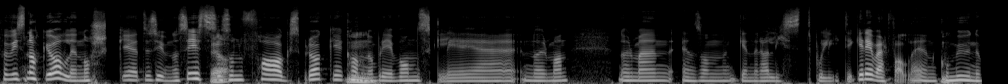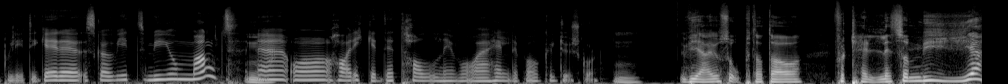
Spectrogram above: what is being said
for, vi snakker jo alle norsk eh, til syvende og sist, ja. så sånn fagspråk kan mm. jo bli vanskelig eh, når man når man en sånn generalistpolitiker, i hvert fall en mm. kommunepolitiker, eh, skal vite mye om mangt, mm. eh, og har ikke detaljnivået heller på kulturskolen. Mm. Vi er jo så opptatt av å fortelle så mye.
